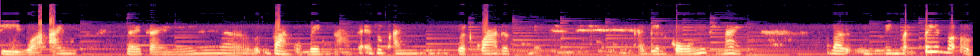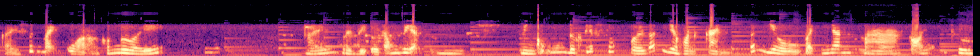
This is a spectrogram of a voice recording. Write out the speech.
trì của anh cái cái ờ, vững vàng của mình nó sẽ giúp anh vượt qua được những cái biến cố như thế này. Và mình vẫn tin vào ở cái sức mạnh của con người ấy đấy bởi vì ở trong viện mình cũng được tiếp xúc với rất nhiều hoàn cảnh rất nhiều bệnh nhân mà có những thứ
